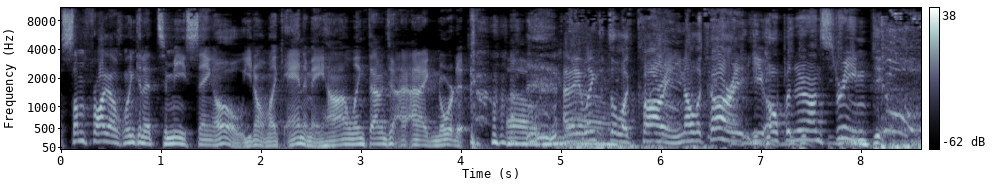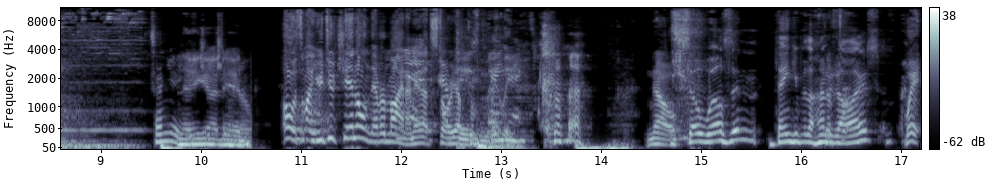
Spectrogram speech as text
Some frog I was linking it to me saying, "Oh, you don't like anime, huh?" I linked that into, and I ignored it. Oh, and they linked it to Lacari, and you know Lacari, he opened it on stream. It's on your There you YouTube go, dude. Oh, it's on my YouTube channel. Never mind. I made that story up completely. No, So Wilson, thank you for the hundred dollars. wait.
